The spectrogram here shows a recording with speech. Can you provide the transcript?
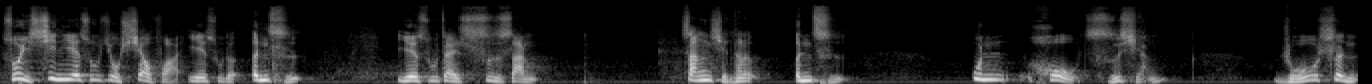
所以信耶稣就效法耶稣的恩慈。耶稣在世上彰显他的恩慈、温厚、慈祥、柔顺、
